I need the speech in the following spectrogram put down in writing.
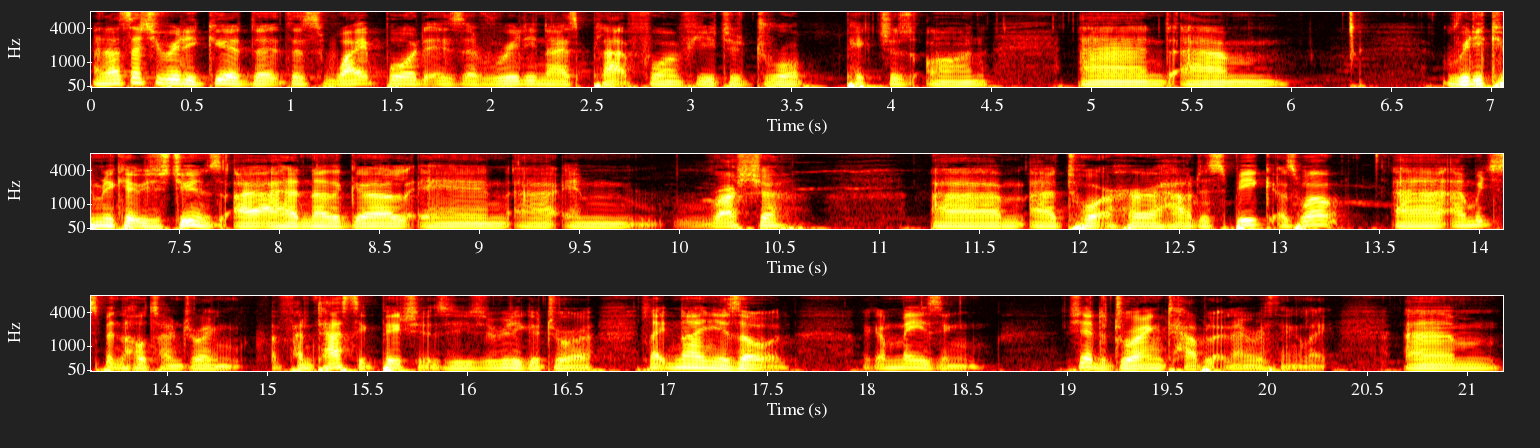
And that's actually really good. The, this whiteboard is a really nice platform for you to draw pictures on and um, really communicate with your students. I, I had another girl in uh, in Russia. Um, I taught her how to speak as well, uh, and we just spent the whole time drawing fantastic pictures. He's a really good drawer, like nine years old, like amazing. She had a drawing tablet and everything, like. Um,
